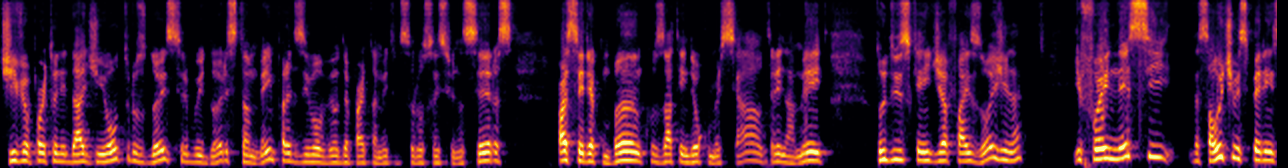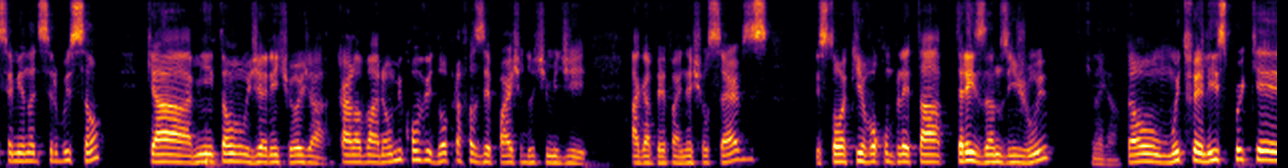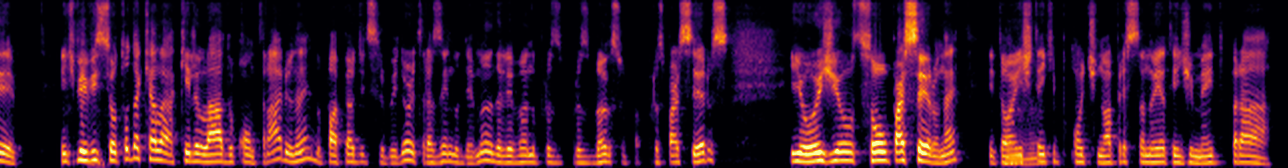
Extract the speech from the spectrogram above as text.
tive oportunidade em outros dois distribuidores também para desenvolver o departamento de soluções financeiras parceria com bancos, atender o comercial, treinamento, tudo isso que a gente já faz hoje, né? E foi nesse, nessa última experiência minha na distribuição que a minha então gerente hoje, a Carla Varão, me convidou para fazer parte do time de HP Financial Services. Estou aqui, vou completar três anos em junho. Que legal. Então, muito feliz porque a gente vivenciou todo aquela, aquele lado contrário, né, do papel de distribuidor, trazendo demanda, levando para os bancos, para os parceiros. E hoje eu sou o parceiro, né? Então uhum. a gente uhum. tem que continuar prestando atendimento para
